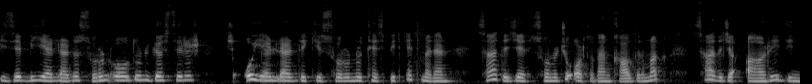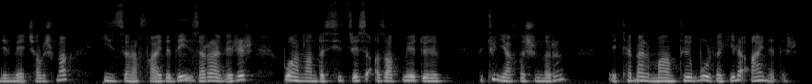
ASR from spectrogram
Bize bir yerlerde sorun olduğunu gösterir. İşte o yerlerdeki sorunu tespit etmeden sadece sonucu ortadan kaldırmak, sadece ağrıyı dindirmeye çalışmak insana fayda değil zarar verir. Bu anlamda stresi azaltmaya dönük bütün yaklaşımların e, temel mantığı buradakiyle aynıdır.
